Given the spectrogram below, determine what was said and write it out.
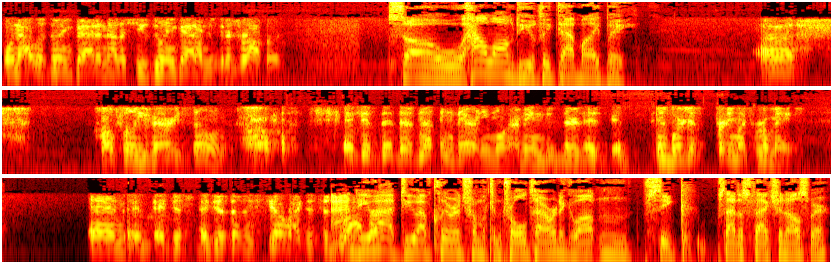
when I was doing bad, and now that she's doing bad, I'm just going to drop her. So how long do you think that might be? Uh, hopefully very soon. it's just there's nothing there anymore. I mean, there, it, it, we're just pretty much roommates, and it, it just it just doesn't feel right just And do you have do you have clearance from the control tower to go out and seek satisfaction elsewhere?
